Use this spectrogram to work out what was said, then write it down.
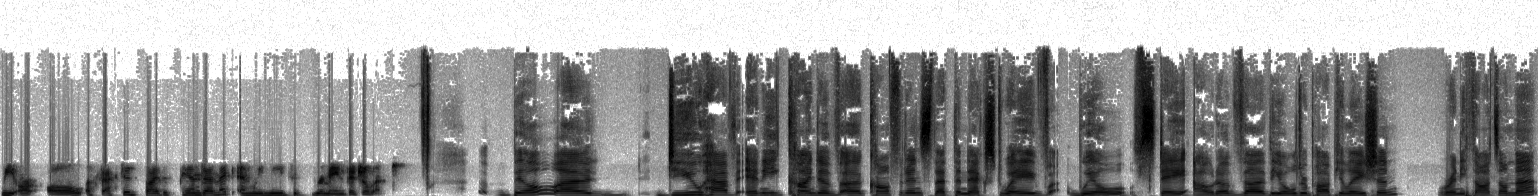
we are all affected by this pandemic and we need to remain vigilant. Bill, uh, do you have any kind of uh, confidence that the next wave will stay out of the older population? Or any thoughts on that?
